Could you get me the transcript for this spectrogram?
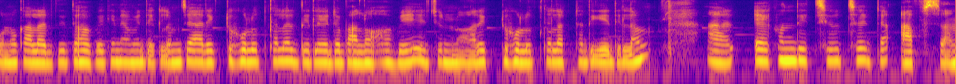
কোনো কালার দিতে হবে কিনা। আমি দেখলাম যে আরেকটু হলুদ কালার দিলে এটা ভালো হবে এর জন্য আরেকটু হলুদ কালারটা দিয়ে দিলাম। আর এখন দিচ্ছি হচ্ছে এটা আফসান।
